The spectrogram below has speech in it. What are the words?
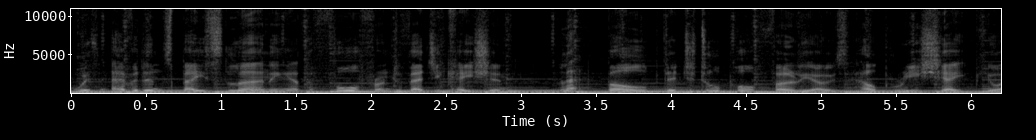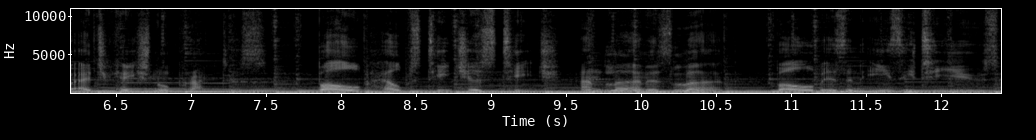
With evidence based learning at the forefront of education, let Bulb digital portfolios help reshape your educational practice. Bulb helps teachers teach and learners learn. Bulb is an easy to use,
